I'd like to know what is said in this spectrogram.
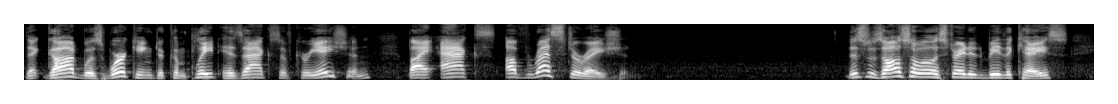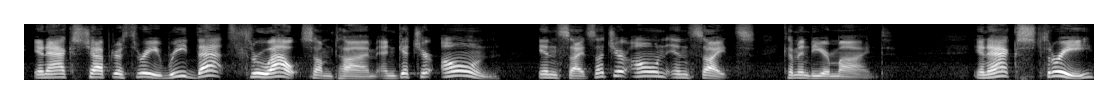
that God was working to complete his acts of creation by acts of restoration. This was also illustrated to be the case in Acts chapter 3. Read that throughout sometime and get your own insights. Let your own insights come into your mind. In Acts 3,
